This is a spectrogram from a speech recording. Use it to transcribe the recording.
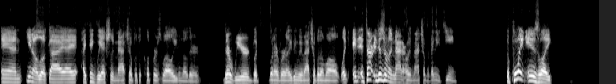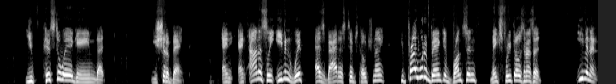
And you know, look, I, I I think we actually match up with the Clippers well, even though they're they're weird, but whatever. I think we match up with them all. Like it, it's not. It doesn't really matter how we match up with any team. The point is like you pissed away a game that you should have banked. And and honestly, even with as bad as Thibs coach tonight, you probably would have banked if Brunson makes free throws and has a even an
